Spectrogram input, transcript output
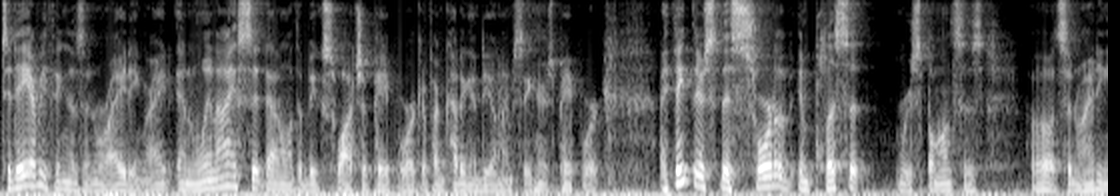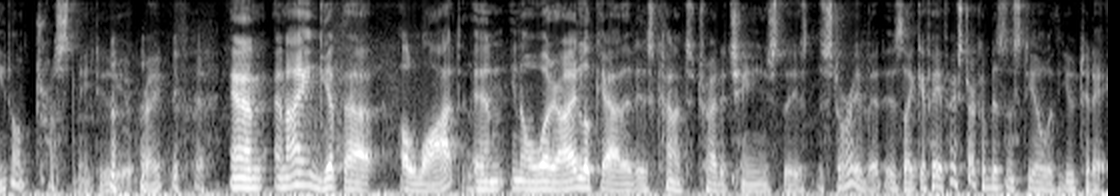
today everything is in writing, right? And when I sit down with a big swatch of paperwork, if I'm cutting a deal and I'm saying, here's paperwork, I think there's this sort of implicit responses. Oh, it's in writing. You don't trust me, do you? Right? And and I get that a lot. And you know what I look at it is kind of to try to change the the story a bit. Is like if hey, if I struck a business deal with you today,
